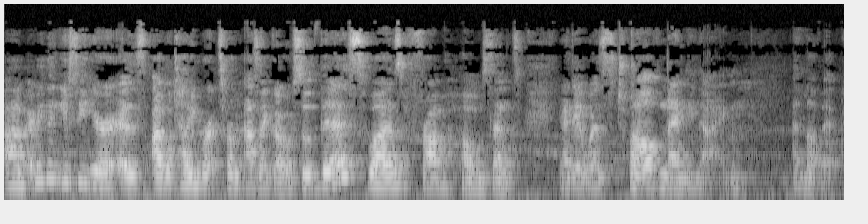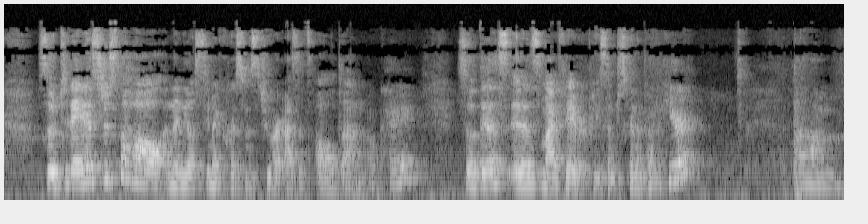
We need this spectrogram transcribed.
Um, everything you see here is, I will tell you where it's from as I go. So this was from HomeSense and it was $12.99. I love it. So today is just the haul and then you'll see my Christmas tour as it's all done, okay? So this is my favorite piece. I'm just gonna put it here. Um,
